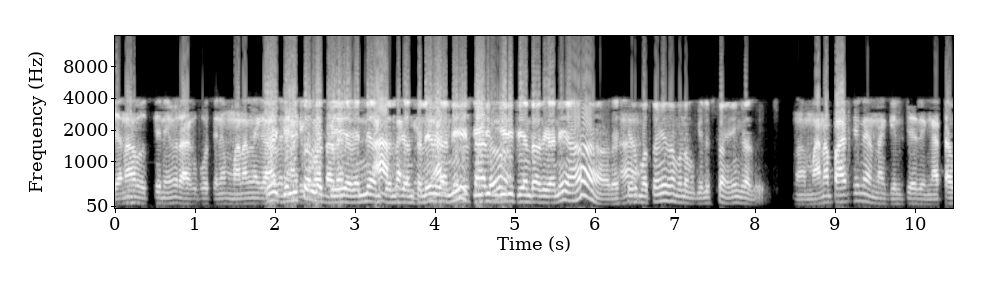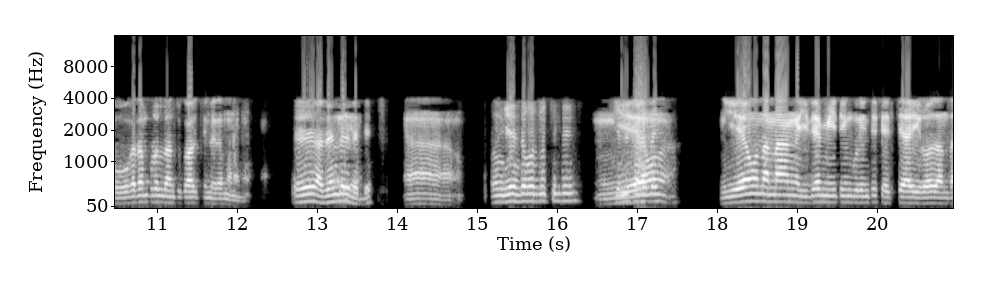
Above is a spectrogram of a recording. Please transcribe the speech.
జనాలు వస్తేనేమి రాకపోతేనేమి మనల్ని గెలుస్తాం. అవన్నీ అంత లేదు కానీ. టీడీపీ ఏం రాదు కానీ రష్యా. మొత్తం మీద మనం గెలుస్తాం ఏం కాదు. మన పార్టీనే అన్న గెలిచేది. అట్టా ఊగదంపులు దంచుకోవాల్సిందే మనము. ఏ అదేం లేదు రెడ్డి. ఆ, ఇంకెంతవరకు వచ్చింది ఏము ఏముందన్న ఇదే మీటింగ్ గురించి చర్చ ఈ రోజు అంతా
